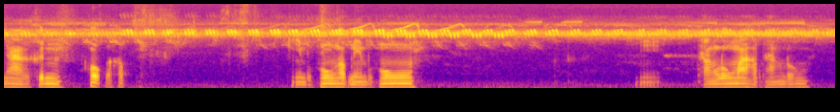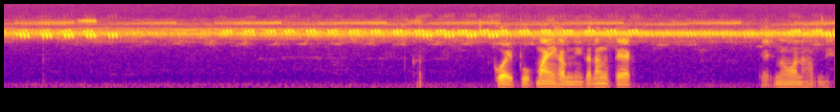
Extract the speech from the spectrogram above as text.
หญ้าขึ้นหกแล้วครับ นี่บุกฮุงครับนี่บุกฮุงนี่ทางลงมาครับทางลงกล้วยปลูกไม้ครับนี่กำลังแตก กนอนนะครับนี่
